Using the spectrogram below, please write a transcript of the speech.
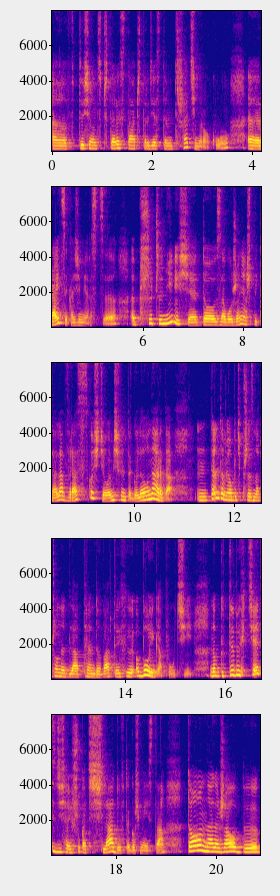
E, w 1443 roku rajcy kazimierscy przyczynili się do założenia szpitala wraz z kościołem świętego Leonarda, ten to miał być przeznaczony dla trendowatych y, obojga płci. No, gdyby chcieć dzisiaj szukać śladów tegoż miejsca, to należałoby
